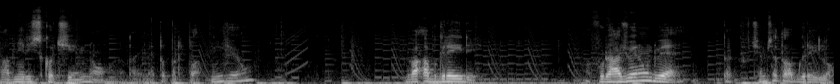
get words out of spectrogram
Hlavně když skočím, no, tady je to předplatný, že jo? Dva upgradey. A furt hážu jenom dvě. Tak v čem se to upgradelo?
